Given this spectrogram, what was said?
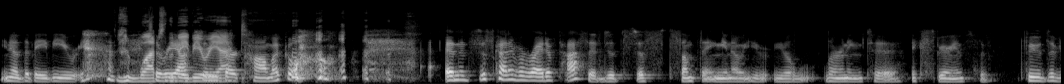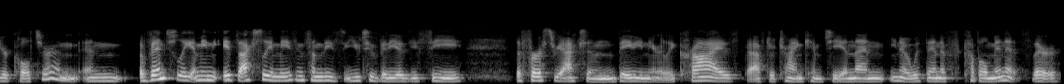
you know the baby watch the, the baby react are comical and it's just kind of a rite of passage it's just something you know you you're learning to experience the foods of your culture and and eventually i mean it's actually amazing some of these youtube videos you see the first reaction baby nearly cries after trying kimchi and then you know within a couple minutes they're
